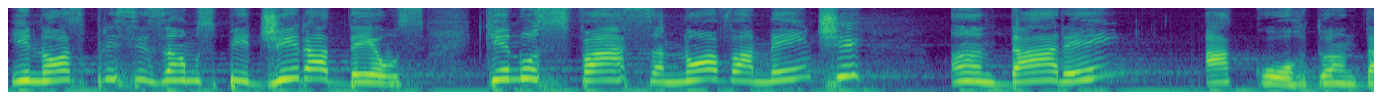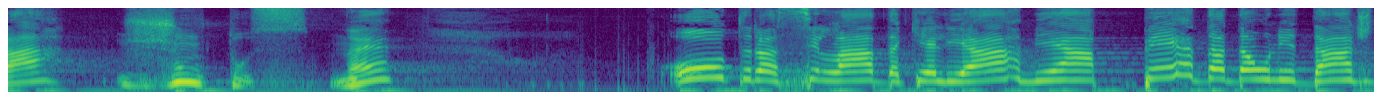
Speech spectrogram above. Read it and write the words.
E nós precisamos pedir a Deus que nos faça novamente andar em acordo, andar juntos, né? Outra cilada que ele arma é a perda da unidade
